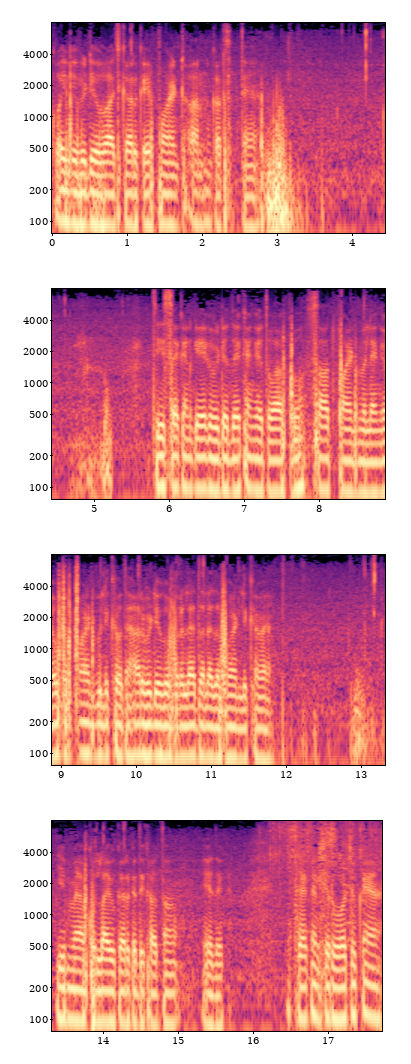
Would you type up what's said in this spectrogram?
कोई भी वीडियो वॉच करके पॉइंट अर्न कर सकते हैं। तीस सेकंड के एक वीडियो देखेंगे तो आपको सात पॉइंट मिलेंगे। ऊपर पॉइंट भी लिखे होते हैं, हर वीडियो के ऊपर अलग अलग पॉइंट लिखे हुए हैं। ये मैं आपको लाइव करके दिखाता हूँ। ये देख सेकंड शुरू हो चुके हैं।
